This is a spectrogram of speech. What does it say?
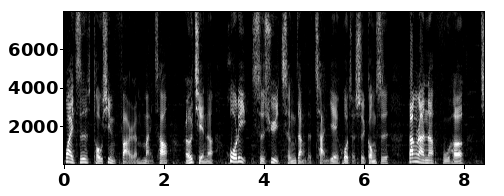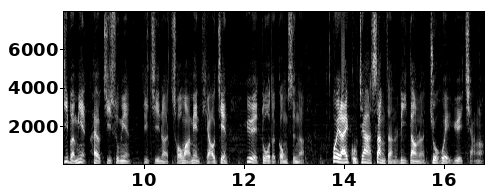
外资投信法人买超，而且呢，获利持续成长的产业或者是公司。当然呢，符合基本面、还有技术面以及呢筹码面条件越多的公司呢，未来股价上涨的力道呢就会越强啊。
